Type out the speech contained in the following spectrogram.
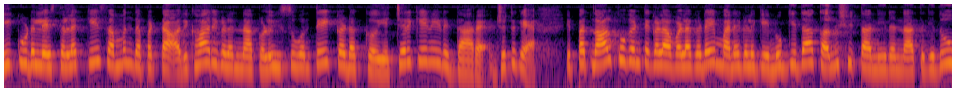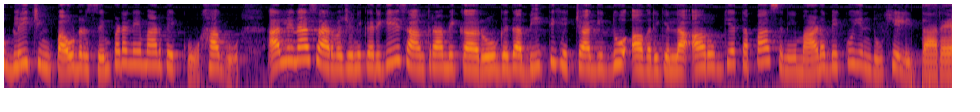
ಈ ಕೂಡಲೇ ಸ್ಥಳಕ್ಕೆ ಸಂಬಂಧಪಟ್ಟ ಅಧಿಕಾರಿಗಳನ್ನು ಕಳುಹಿಸುವಂತೆ ಖಡಕ್ ಎಚ್ಚರಿಕೆ ನೀಡಿದ್ದಾರೆ. ಜೊತೆಗೆ ಇಪ್ಪತ್ನಾಲ್ಕು ಗಂಟೆಗಳ ಒಳಗಡೆ ಮನೆಗಳಿಗೆ ನುಗ್ಗಿದ ಕಲುಷಿತ ನೀರನ್ನ ತೆಗೆದು ಬ್ಲೀಚಿಂಗ್ ಪೌಡರ್ ಸಿಂಪಡಣೆ ಮಾಡಬೇಕು. ಹಾಗೂ ಅಲ್ಲಿನ ಸಾರ್ವಜನಿಕರಿಗೆ ಸಾಂಕ್ರಾಮಿಕ ರೋಗದ ಭೀತಿ ಹೆಚ್ಚಾಗಿದ್ದು ಅವರಿಗೆಲ್ಲ ಆರೋಗ್ಯ ತಪಾಸಣೆ ಮಾಡಬೇಕು ಎಂದು ಹೇಳಿದ್ದಾರೆ.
